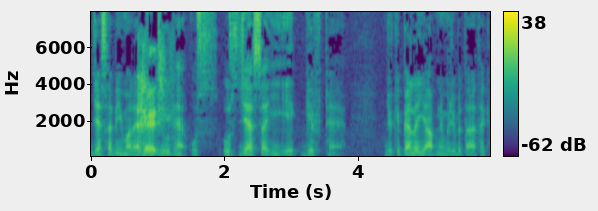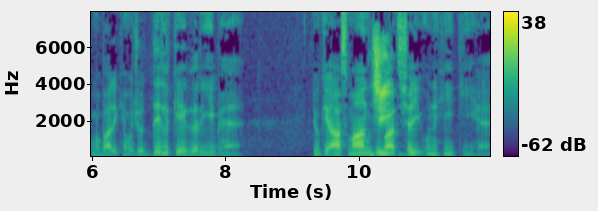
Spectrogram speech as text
जैसा भी हमारा है एटीट्यूड है उस उस जैसा ही एक गिफ्ट है जो कि पहले ही आपने मुझे बताया था कि मुबारक हैं वो जो दिल के गरीब हैं क्योंकि आसमान की बादशाही उन्हीं की है।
